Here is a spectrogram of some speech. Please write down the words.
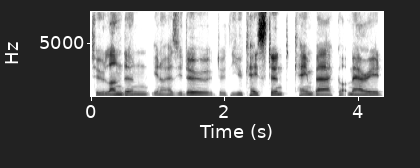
to London, you know, as you do, do the UK stint, came back, got married,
